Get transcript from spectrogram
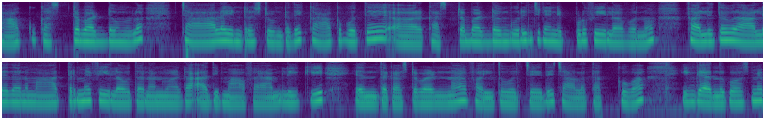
నాకు కష్టపడడంలో చాలా ఇంట్రెస్ట్ ఉంటుంది. కాకపోతే కష్టపడడం గురించి నేను ఎప్పుడు ఫీల్ అవ్వను. ఫలితం రాలేదని మాత్రమే ఫీల్ అవుతాను అనమాట అది మా ఫ్యామిలీకి ఎంత కష్టపడినా ఫలితం వచ్చేది చాలా తక్కువ. ఇంకా అందుకోసమే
